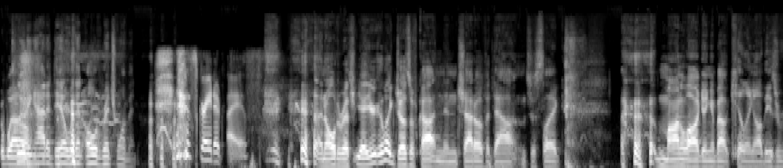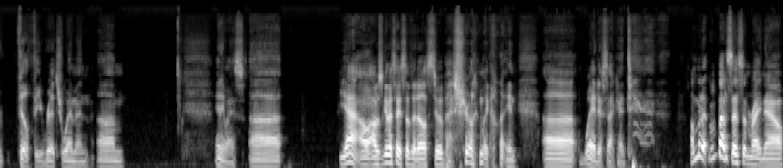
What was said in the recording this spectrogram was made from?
well, including how to deal with an old rich woman. That's great advice an old rich. Yeah, you're, you're like Joseph Cotten in Shadow of a Doubt. It's just like monologuing about killing all these filthy rich women. Um. Anyways, uh, yeah. Oh, I was gonna say something else too about Shirley MacLaine. Uh, wait a second. I'm gonna I'm about to say something right now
